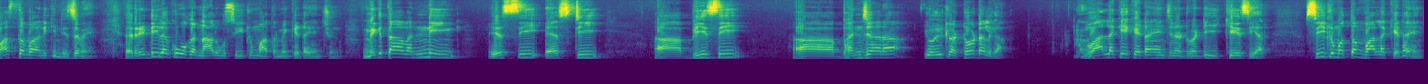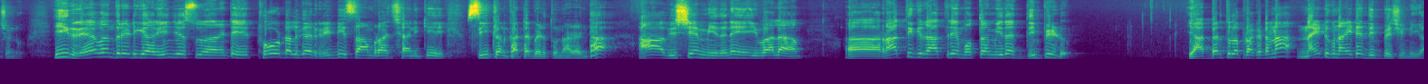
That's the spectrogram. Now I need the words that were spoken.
వాస్తవానికి నిజమే. రెడ్డిలకు ఒక నాలుగు సీట్లు మాత్రమే కేటాయించిండు. మిగతావన్నీ ఎస్సీ ఎస్టీ బీసీ బంజారా ఇట్లా టోటల్గా వాళ్ళకే కేటాయించినటువంటి కేసీఆర్. సీట్లు మొత్తం వాళ్ళకి కేటాయించిండు. ఈ రేవంత్ రెడ్డి గారు ఏం చేస్తున్నారంటే టోటల్గా రెడ్డి సామ్రాజ్యానికి సీట్లను కట్టబెడుతున్నాడంట. ఆ విషయం మీదనే ఇవాళ రాత్రికి రాత్రే మొత్తం మీద దింపిండు. ఈ అభ్యర్థుల ప్రకటన నైట్కు నైటే దింపేసిండు ఇక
